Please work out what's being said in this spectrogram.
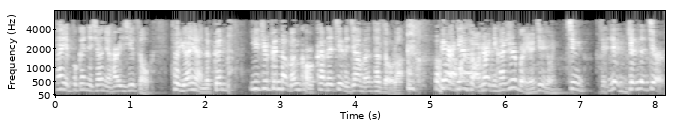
他也不跟着小女孩一起走，他远远的跟，一直跟到门口，看他进了家门，他走了。第二天早上，你看日。本人这种精认真的劲儿，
